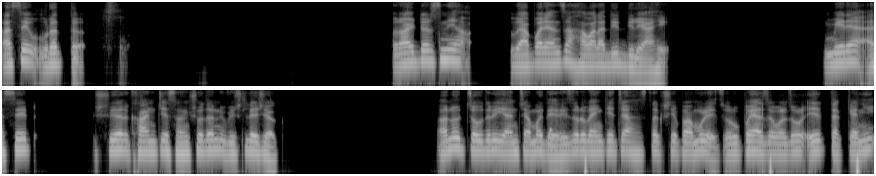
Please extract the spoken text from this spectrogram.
असे वृत्त रॉयटर्सने व्यापाऱ्यांचा हवाला देत दिले आहे. मेऱ्या ॲसेट शेर खानचे संशोधन विश्लेषक अनुज चौधरी यांच्या मते रिझर्व्ह बँकेच्या हस्तक्षेपामुळेच रुपया जवळजवळ एक टक्क्यांनी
